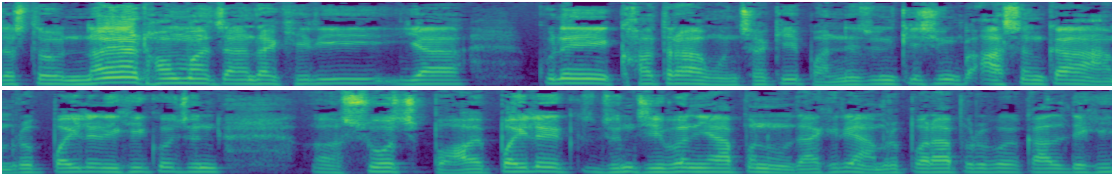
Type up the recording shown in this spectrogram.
जस्तो नयाँ ठाउँमा जाँदाखेरि या कुनै खतरा हुन्छ कि भन्ने जुन किसिमको आशंका हाम्रो पहिलेदेखिको जुन सोच भयो पहिले जुन जीवनयापन हुँदाखेरि हाम्रो परापूर्व कालदेखि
